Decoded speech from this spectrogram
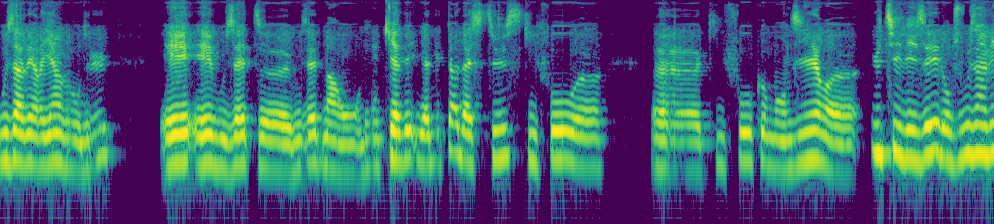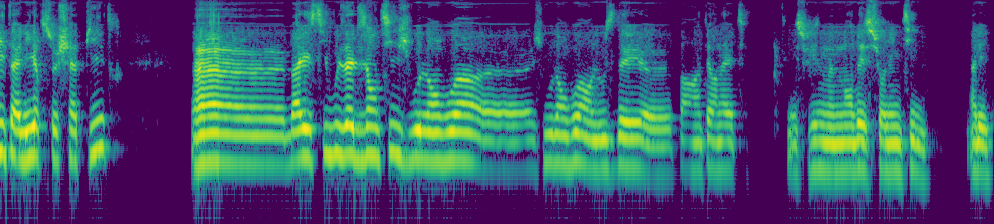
vous n'avez rien vendu et, vous, êtes, euh, vous êtes marron. Donc il y a des, tas d'astuces qu'il faut, euh, euh, faut comment dire, utiliser. Donc je vous invite à lire ce chapitre. Euh, bah, allez, si vous êtes gentil, je vous l'envoie, je vous l'envoie en loose day par internet. Il suffit de me demander sur LinkedIn. Allez,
